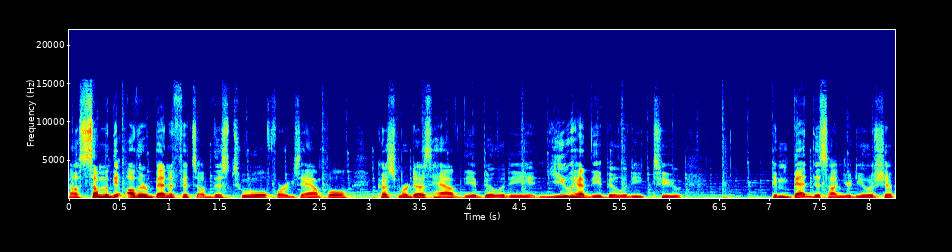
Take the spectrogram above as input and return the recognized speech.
Now, some of the other benefits of this tool, for example, customer does have the ability, and you have the ability to embed this on your dealership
